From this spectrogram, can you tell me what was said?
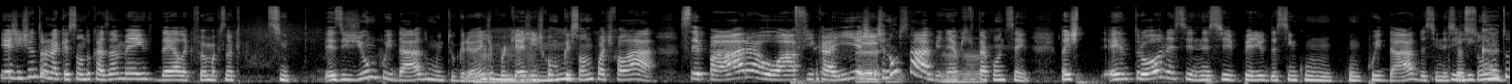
E a gente entrou na questão do casamento dela, que foi uma questão que, assim, exigiu um cuidado muito grande, porque a gente, como cristão, não pode falar, ah, separa ou ah, fica aí, a É. gente não sabe, né, o que, que tá acontecendo. Então a gente entrou nesse, nesse período, assim, com, com cuidado, assim, nesse assunto.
